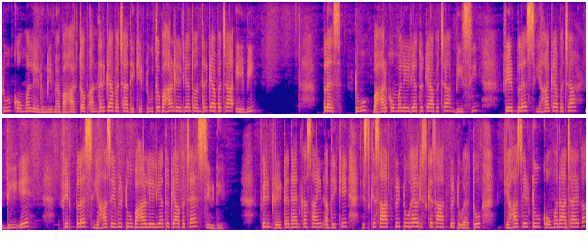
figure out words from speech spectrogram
टू कोमल ले लूँगी मैं बाहर। तो अब अंदर क्या बचा? देखिए टू तो बाहर ले लिया तो अंदर क्या बचा? ए बी प्लस टू बाहर कोमल ले लिया तो क्या बचा? बी सी फिर प्लस यहाँ क्या बचा? डी ए फिर प्लस यहाँ से भी टू बाहर ले लिया तो क्या बचा है? सी डी फिर ग्रेटर दैन का साइन अब देखिए, इसके साथ भी टू है और इसके साथ भी टू है तो यहाँ से टू कॉमन आ जाएगा,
